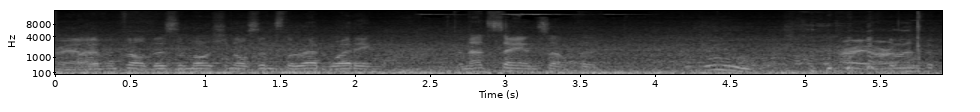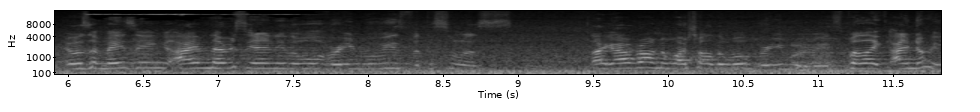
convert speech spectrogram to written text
I haven't felt this emotional since the Red Wedding, and that's saying something. All right, Arlen. It was amazing. I've never seen any of the Wolverine movies, but this one was like I want to watch all the Wolverine movies. But like I know he.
